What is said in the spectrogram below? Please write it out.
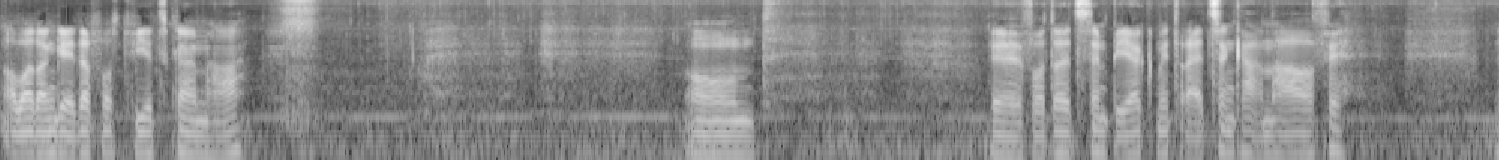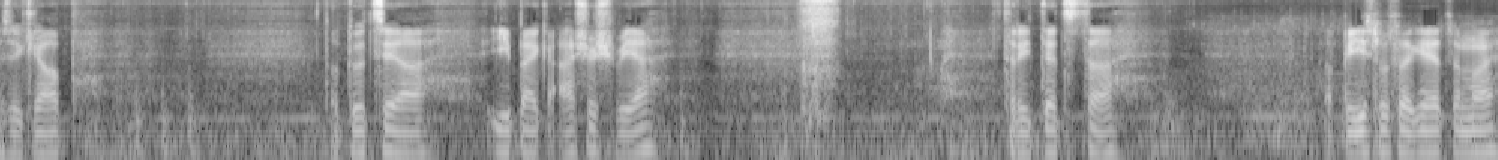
Aber dann geht er fast 40 km/h. Und ja, ich fahre da jetzt den Berg mit 13 km/h auf. Also ich glaube, da tut sich ja E-Bike auch schon schwer. Tritt jetzt da ein bisschen, sage ich jetzt einmal.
